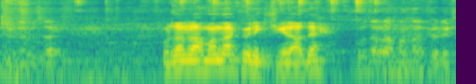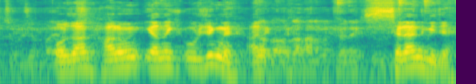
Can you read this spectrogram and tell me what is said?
cümlemize. Buradan Rahmanlar Köyü'ne gidecek herhalde. Buradan Rahmanlar Köyü'ne gideceğim hocam. bayağı. Oradan hanımın yanına uğrayacak mı? Hani, Tabii orada hanımın köyüne gideceğim. Selendi miydi?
